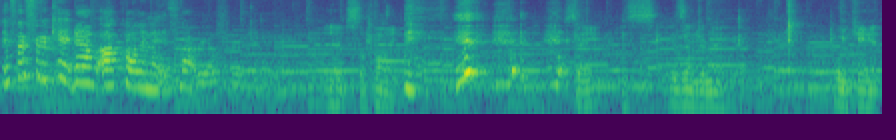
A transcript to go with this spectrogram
if a fruitcake don't have alcohol in it, it's not real fruitcake. It's the point. Saint is, is in Jamaica. We can't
